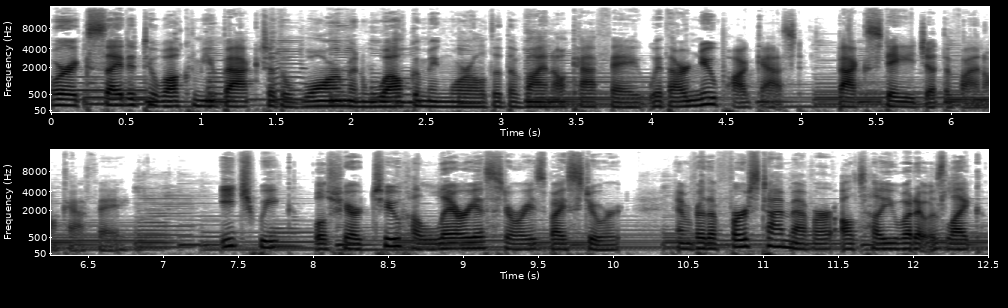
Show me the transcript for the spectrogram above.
We're excited to welcome you back to the warm and welcoming world of the Vinyl Cafe with our new podcast, Backstage at the Vinyl Cafe. Each week, we'll share two hilarious stories by Stuart, and for the first time ever, I'll tell you what it was like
